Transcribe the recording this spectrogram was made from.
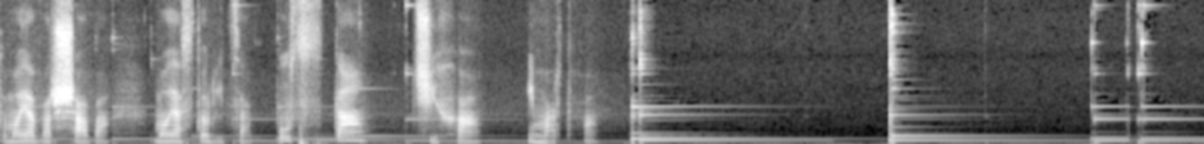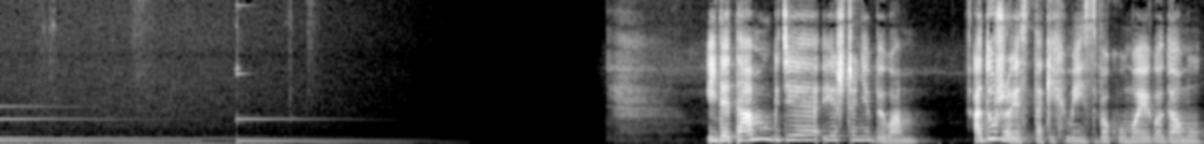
To moja Warszawa, moja stolica. Pusta, cicha i martwa. Idę tam, gdzie jeszcze nie byłam. A dużo jest takich miejsc wokół mojego domu.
